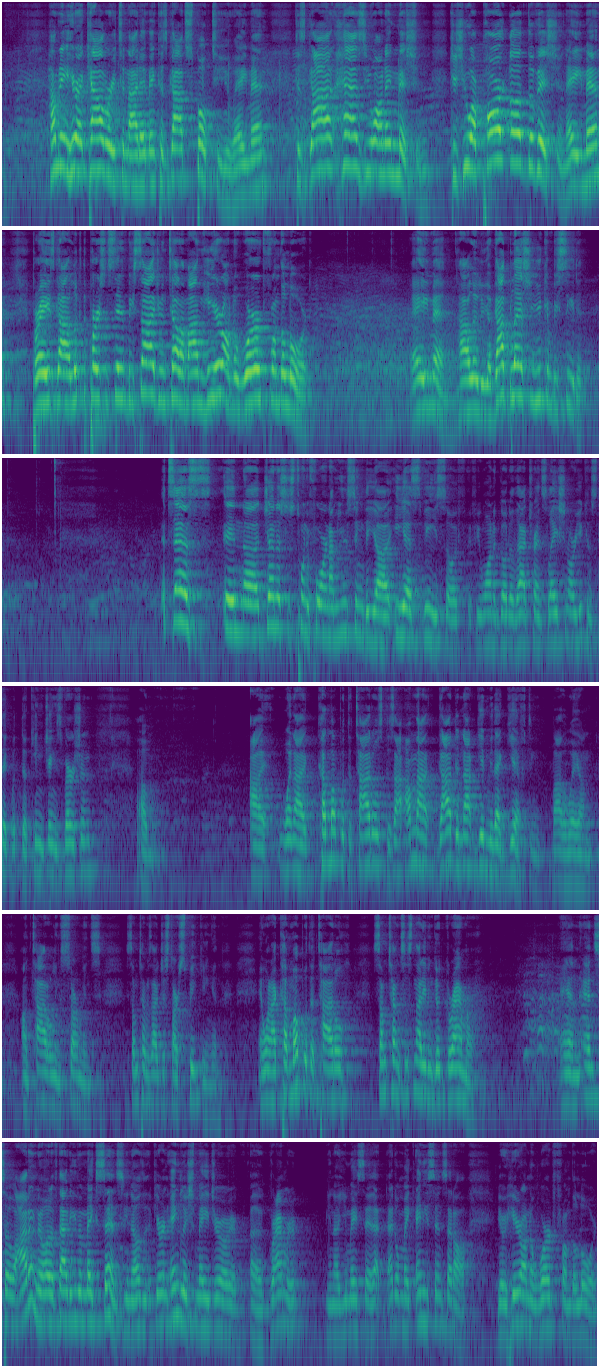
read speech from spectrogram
How many here at Calvary tonight? Amen. Because God spoke to you. Amen. Because God has you on a mission. Because you are part of the vision. Amen. Praise God. Look at the person sitting beside you and tell them, I'm here on the word from the Lord. Amen. Hallelujah. God bless you. You can be seated. It says in uh, Genesis 24, and I'm using the uh, ESV, so if, if you want to go to that translation, or you can stick with the King James Version. Um, I, when I come up with the titles, because I'm not, God did not give me that gift, by the way, on, on titling sermons. Sometimes I just start speaking, and, and when I come up with a title, sometimes it's not even good grammar. And, and so I don't know if that even makes sense. You know, if you're an English major or a grammar you know, you may say that that don't make any sense at all. You're here on a word from the Lord.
